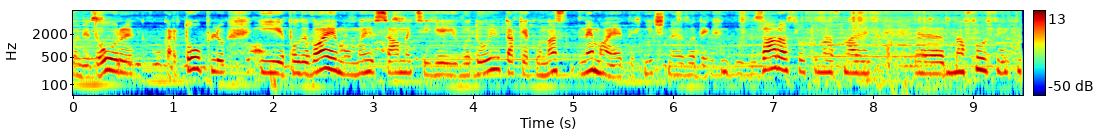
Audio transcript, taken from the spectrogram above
помідори, картоплю і поливаємо ми саме цією водою, так як у нас немає технічної води. Зараз от у нас навіть насоси, які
